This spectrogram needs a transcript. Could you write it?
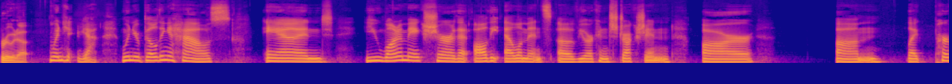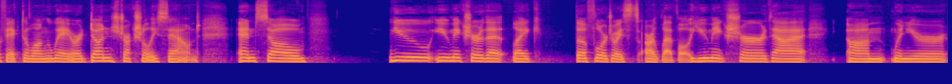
Brew it up. when you yeah when you're building a house and you want to make sure that all the elements of your construction are um like perfect along the way or done structurally sound and so you you make sure that like the floor joists are level you make sure that um when you're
